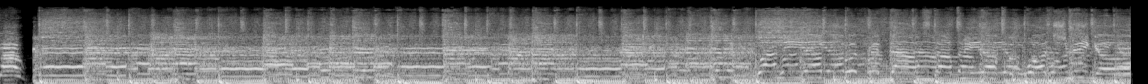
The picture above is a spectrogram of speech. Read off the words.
go!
